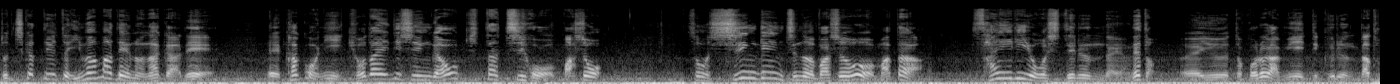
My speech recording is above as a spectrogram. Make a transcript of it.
どっちかっていうと今までの中で、え過去に巨大地震が起きた地方、場所、その震源地の場所をまた再利用してるんだよね、というところが見えてくるんだと。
